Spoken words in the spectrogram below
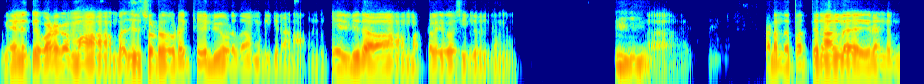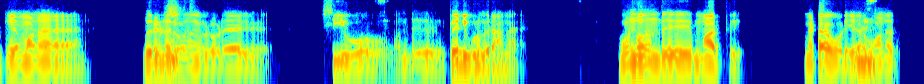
எனக்கு வழக்கமா பதில் சொல்றதோட விட கேள்வியோட தான் முடிக்கிறானா அந்த கேள்வி தான் யோசிக்க வைக்கணும். கடந்த 10 நாள்ல 2 முக்கியமான பெருநிறுவனங்களோட சிஇஓ வந்து பேட்டி குடுக்குறாங்க. ஒண்ணு வந்து மார்க், மெட்டாவுடைய. ஓனர்.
